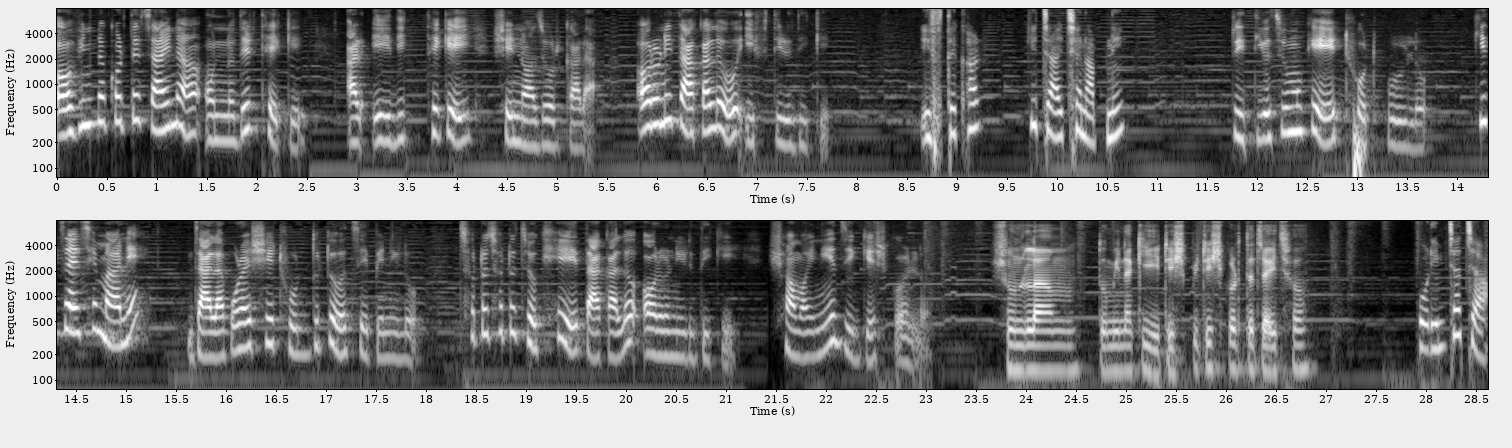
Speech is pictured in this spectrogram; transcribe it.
অভিন্ন করতে চায় না অন্যদের থেকে, আর এই দিক থেকেই সে নজর কাড়া অরণি তাকালো ইফতির দিকে। ইফতেখার, কি চাইছেন আপনি? তৃতীয় চুমুকে ঠোঁট পুড়ল। কি চাইছে মানে? জ্বালা পোড়ায় সে ঠোঁট দুটো চেপে নিল। ছোট ছোট চোখে তাকালো অরণির দিকে। সময় নিয়ে জিজ্ঞেস করল। শুনলাম তুমি নাকি ইটিস পিটিস করতে চাইছো। করিম চাচা।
